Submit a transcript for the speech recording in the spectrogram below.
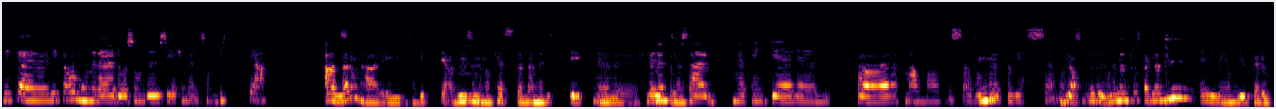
Vilka, är, vilka hormoner är det då som du ser som är liksom viktiga? Alla de här är ju liksom viktiga. Det är ju som Mm. en orkester. Vem är viktig? Mm. Är flöjten? Men typ så här, om jag tänker eh, för att mammans, alltså Mm. för progressen. Ja, precis. Nej, men prostaglandin är ju med och mjukar upp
